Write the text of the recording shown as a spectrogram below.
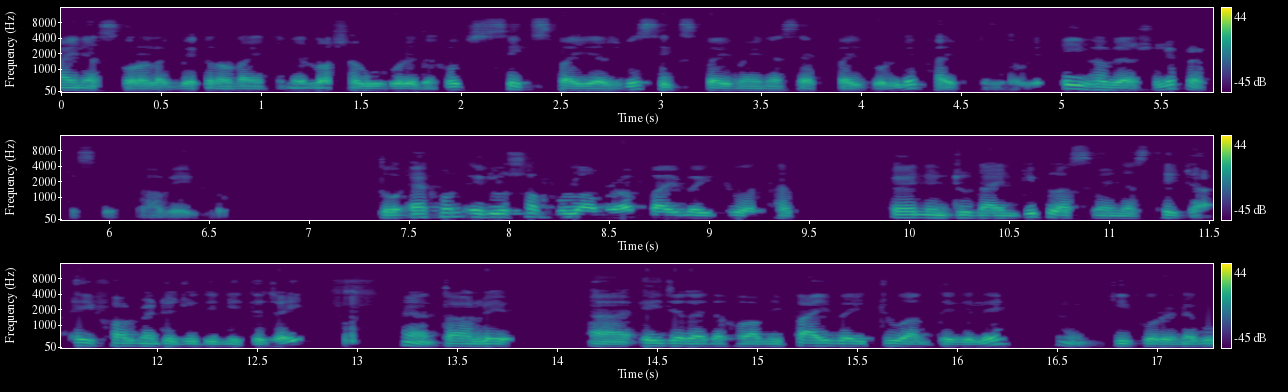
মাইনাস করা লাগবে। কেননা এখানে লসাগু করে দেখো সিক্স পাই আসবে সিক্স পাই মাইনাস এক পাই করলে ফাইভ পাই হবে। এইভাবে আসলে প্র্যাকটিস করতে হবে এগুলো। তো এখন এগুলো সবগুলো আমরা পাই বাই টু অর্থাৎ n into ninety plus minus theta এই ফরম্যাটে যদি নিতে যাই হ্যাঁ তাহলে এই জায়গায় দেখো আমি পাই বাই টু আনতে গেলে কি করে নেব?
